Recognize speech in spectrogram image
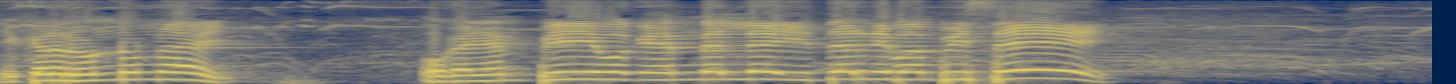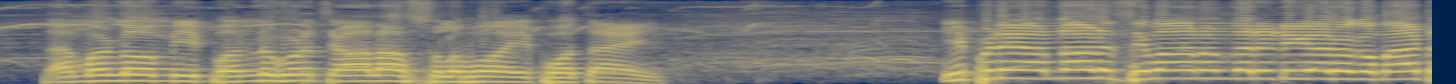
ఇక్కడ రెండున్నాయి. ఒక ఎంపీ ఒక ఎమ్మెల్యే ఇద్దరిని పంపిస్తే తమిళ్ళో మీ పనులు కూడా చాలా సులభం అయిపోతాయి. ఇప్పుడే అన్నాడు శివానందరెడ్డి గారు ఒక మాట.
